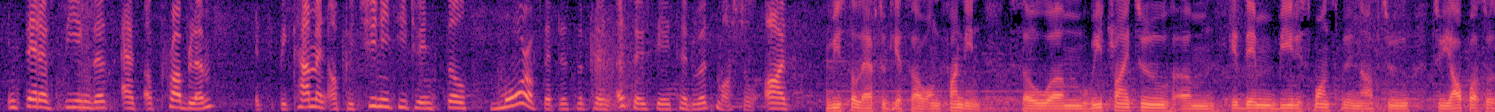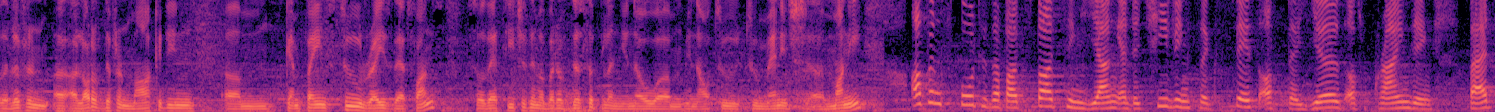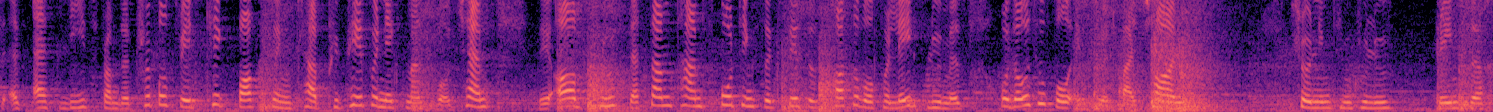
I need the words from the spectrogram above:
Instead of seeing this as a problem, it's become an opportunity to instill more of the discipline associated with martial arts. We still have to get our own funding, so um, we try to um, get them be responsible enough to, to help us with a, different, a lot of different marketing um, campaigns to raise that funds. So that teaches them a bit of discipline, you know, um, you know, to to manage uh, money. Often sport is about starting young and achieving success after years of grinding. But as athletes from the Triple Threat Kickboxing Club prepare for next month's World Champs, they are proof that sometimes sporting success is possible for late bloomers or those who fall into it by chance. Hloni Mtimkulu, Reimsig.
